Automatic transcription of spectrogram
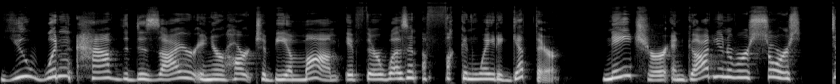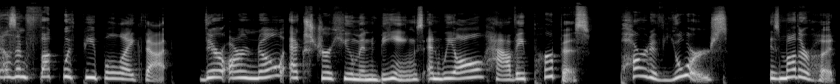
you wouldn't have the desire in your heart to be a mom if there wasn't a fucking way to get there. Nature and God Universe Source doesn't fuck with people like that. There are no extra human beings, and we all have a purpose. Part of yours is motherhood.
